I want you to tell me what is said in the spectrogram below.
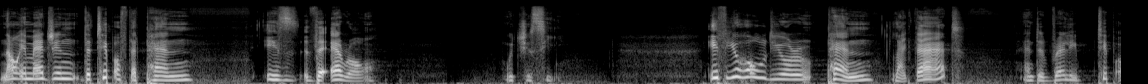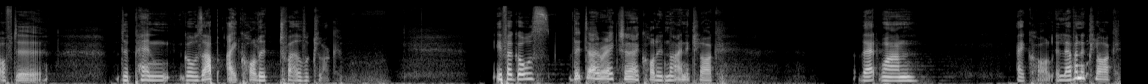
Now imagine the tip of that pen is the arrow which you see. If you hold your pen like that, and the really tip of the, the pen goes up, I call it 12 o'clock. If it goes the direction, I call it 9 o'clock. That one I call 11 o'clock,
